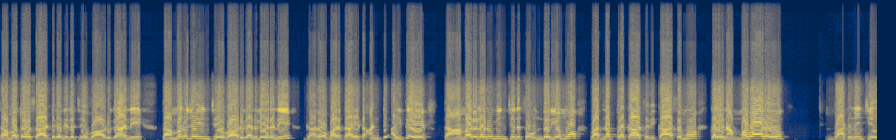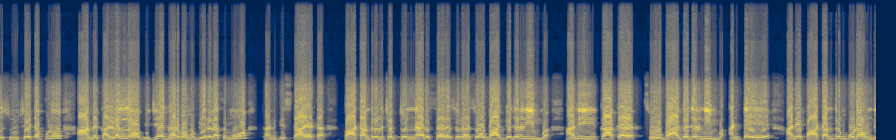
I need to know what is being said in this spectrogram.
తమతో సాటిగా నిలిచే వారు గాని తమను జయించే వారు గాని లేరని గర్వపడతాయట. అంటే అయితే తామరలను మించిన సౌందర్యము వర్ణ ప్రకాశ వికాసము కలిగిన అమ్మవారు వాటి నుంచి చూసేటప్పుడు ఆమె కళ్ళల్లో విజయ గర్వము వీరరసము కనిపిస్తాయట. పాఠాంతరులు చెప్తున్నారు సరసుర సౌభాగ్యజననీం అని కాక సౌభాగ్య జననీం అంటే అనే పాఠాంతరం కూడా ఉంది.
